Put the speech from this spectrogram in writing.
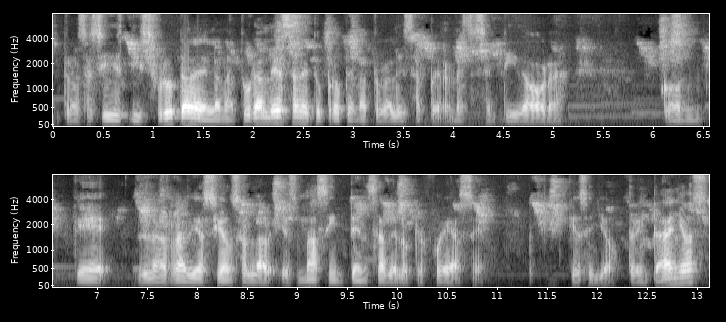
Entonces sí, disfruta de la naturaleza, de tu propia naturaleza, pero en ese sentido ahora con que la radiación solar es más intensa de lo que fue hace, qué sé yo, 30 años,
